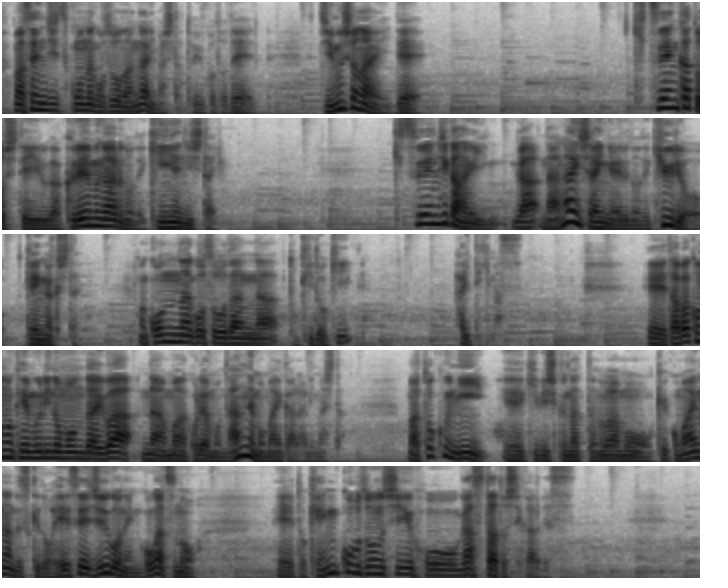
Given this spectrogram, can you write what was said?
まあ、先日こんなご相談がありました。ということで事務所内で喫煙家としているがクレームがあるので禁煙にしたい。喫煙時間が長い社員がいるので給料を減額したい、まあ、こんなご相談が時々入ってきます。えー、タバコの煙の問題はな、まあ、これはもう何年も前からありました。まあ、特に、えー、厳しくなったのはもう結構前なんですけど平成15年5月の、えーと、健康増進法がスタートしてからです。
